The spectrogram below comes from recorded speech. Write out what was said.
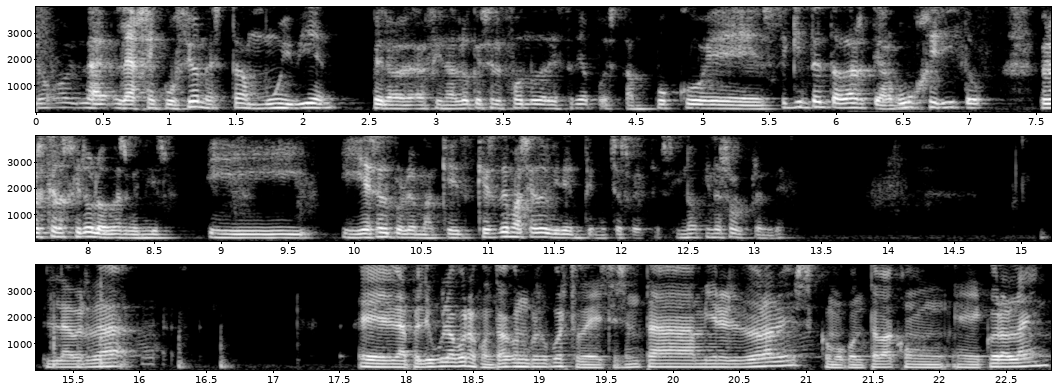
no, la, ejecución está muy bien, pero al final lo que es el fondo de la historia pues tampoco es... Sí que intenta darte algún girito, pero es que el giro lo ves venir. Y, y es el problema, que, que, es demasiado evidente muchas veces y no, y no sorprende. La verdad, eh, la película, bueno, contaba con un presupuesto de 60 millones de dólares, como contaba con eh, Coraline.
